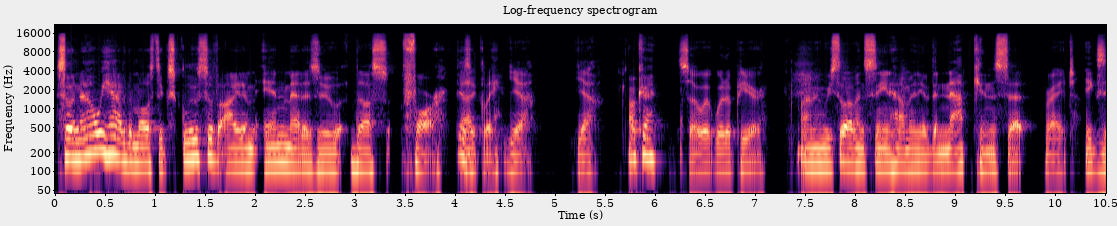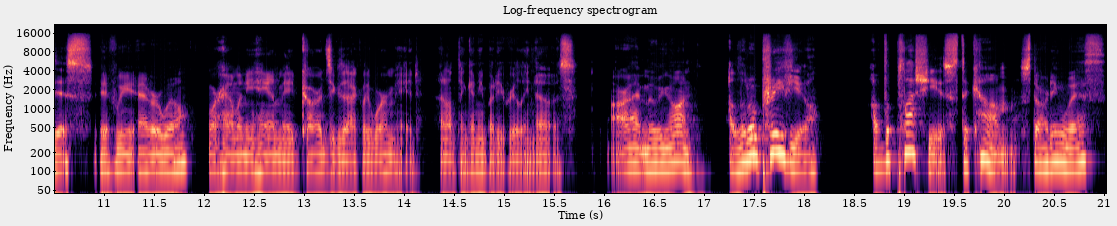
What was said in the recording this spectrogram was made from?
So now we have the most exclusive item in MetaZoo thus far, physically. Yeah, yeah. Okay. So it would appear, I mean, we still haven't seen how many of the napkin set right? exists, if we ever will. Or how many handmade cards exactly were made. I don't think anybody really knows. All right, moving on. A little preview of the plushies to come, starting with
